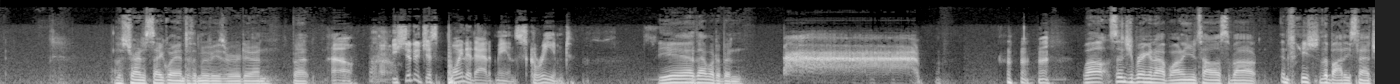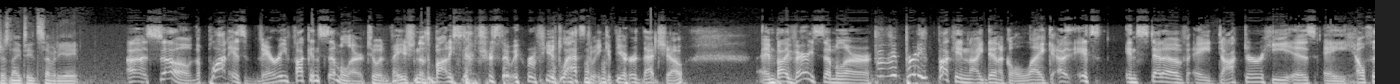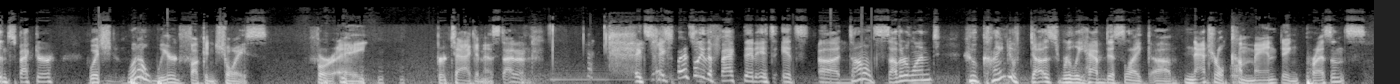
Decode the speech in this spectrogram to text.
I was trying to segue into the movies we were doing, but Oh, oh. you should have just pointed at me and screamed. yeah, that would have been. Well, since you bring it up, why don't you tell us about Invasion of the Body Snatchers 1978? Uh, so the plot is very fucking similar to Invasion of the Body Snatchers that we reviewed last week. If you heard that show, and by very similar, pretty fucking identical. Like uh, it's instead of a doctor, he is a health inspector. Which what a weird fucking choice for a protagonist. I don't. Especially the fact that it's it's uh, Donald Sutherland who kind of does really have this like uh, natural commanding presence.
